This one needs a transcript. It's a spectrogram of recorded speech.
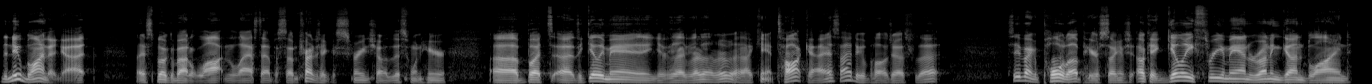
the new blind I got that I spoke about a lot in the last episode. I'm trying to take a screenshot of this one here. Uh, but uh, the Ghillie man, I can't talk, guys. I do apologize for that. See if I can pull it up here. So I can, okay, Ghillie three man running gun blind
